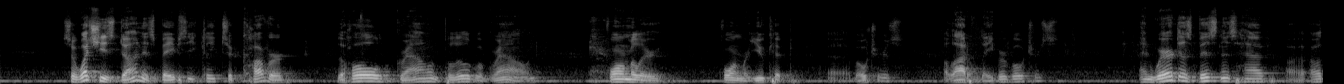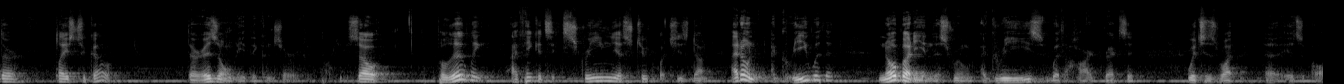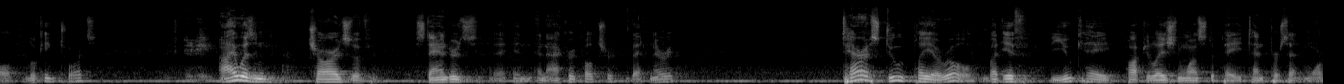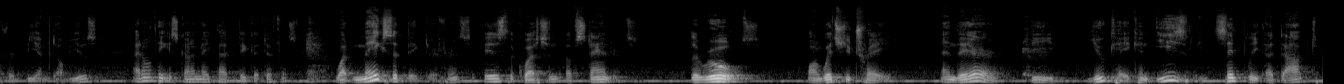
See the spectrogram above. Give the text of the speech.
So what she's done is basically to cover the whole ground, political ground, former, former UKIP uh, voters, a lot of Labour voters. And where does business have uh, other place to go? There is only the Conservative Party. So politically, I think it's extremely astute what she's done. I don't agree with it. Nobody in this room agrees with a hard Brexit, which is what uh, it's all looking towards. I was in charge of standards in, in agriculture, veterinary. Tariffs do play a role, but if the UK population wants to pay 10% more for BMWs, I don't think it's going to make that big a difference. What makes a big difference is the question of standards, the rules on which you trade. And there, the UK can easily, simply adopt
